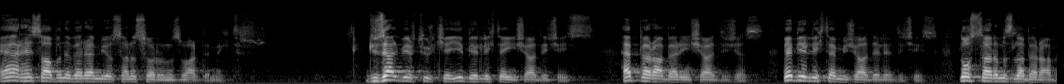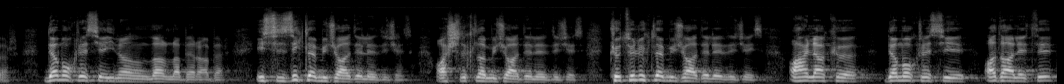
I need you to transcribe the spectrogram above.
Eğer hesabını veremiyorsanız sorunuz var demektir. Güzel bir Türkiye'yi birlikte inşa edeceğiz. Hep beraber inşa edeceğiz ve birlikte mücadele edeceğiz. Dostlarımızla beraber, demokrasiye inananlarla beraber, işsizlikle mücadele edeceğiz. Açlıkla mücadele edeceğiz. Kötülükle mücadele edeceğiz. Ahlakı, demokrasiyi, adaleti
